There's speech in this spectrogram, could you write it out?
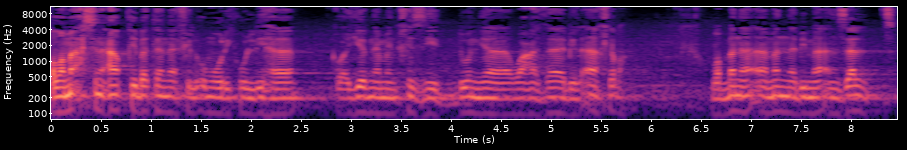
اللهم أحسن عاقبتنا في الأمور كلها وأجرنا من خزي الدنيا وعذاب الآخرة. ربنا آمنا بما أنزلت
